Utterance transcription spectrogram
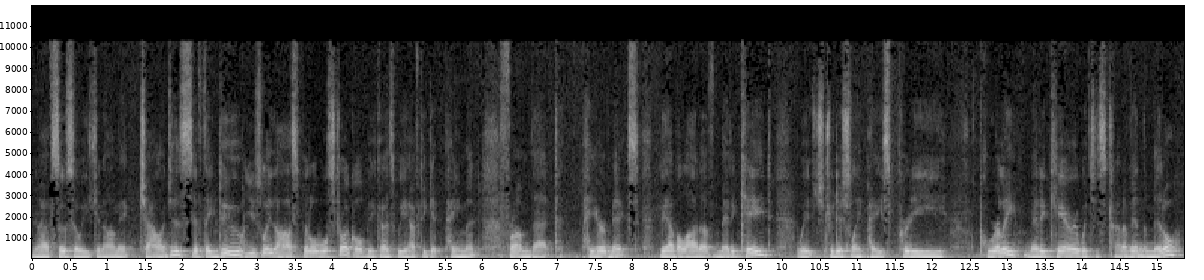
you know have socioeconomic challenges? If they do, usually the hospital will struggle because we have to get payment from that payer mix. We have a lot of Medicaid, which traditionally pays pretty poorly, Medicare, which is kind of in the middle,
